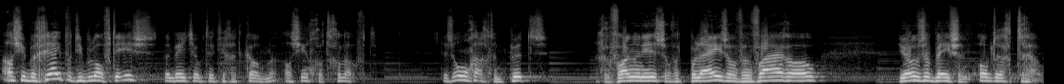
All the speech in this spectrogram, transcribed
Als je begrijpt wat die belofte is, dan weet je ook dat die gaat komen als je in God gelooft. Dus ongeacht een put, een gevangenis of het paleis of een farao, Jozef bleef zijn opdracht trouw.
